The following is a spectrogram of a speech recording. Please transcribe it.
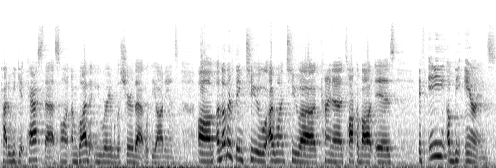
how do we get past that? So I'm glad that you were able to share that with the audience. Um, another thing too, I want to uh, kind of talk about is if any of the Erins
